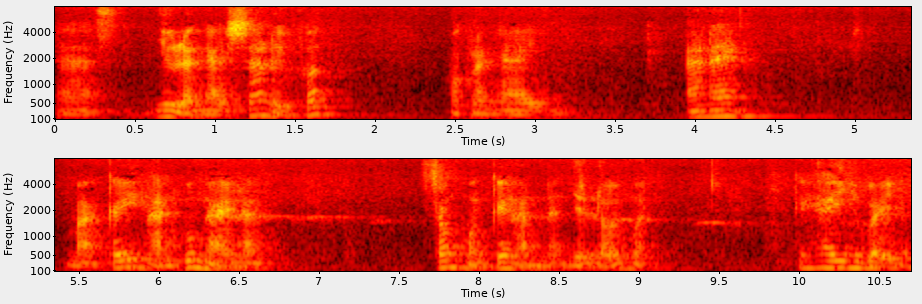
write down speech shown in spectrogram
à, như là ngài xá lợi phất hoặc là ngài a nan. Mà cái hạnh của ngài là sống bằng cái hạnh là nhìn lỗi mình cái hay như vậy đó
